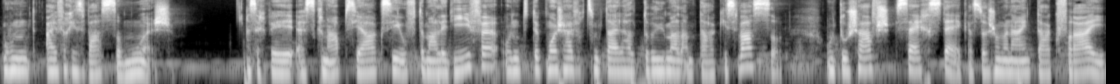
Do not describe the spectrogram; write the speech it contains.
und einfach ins Wasser musst. Also ich war ein knappes Jahr auf den Malediven und dort musst du einfach zum Teil halt dreimal am Tag ins Wasser. Und du schaffst sechs Tage, also schon mal einen Tag frei.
